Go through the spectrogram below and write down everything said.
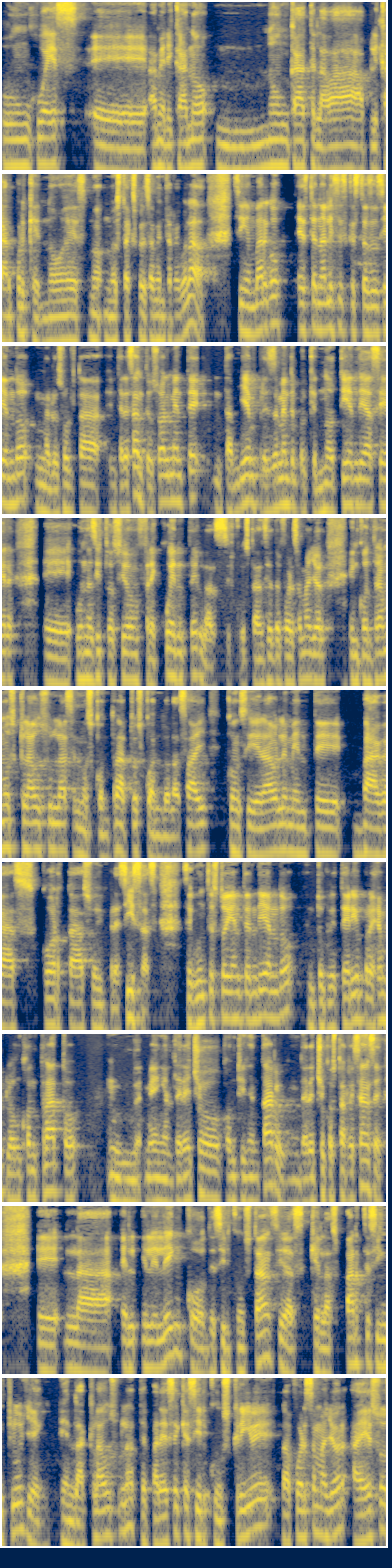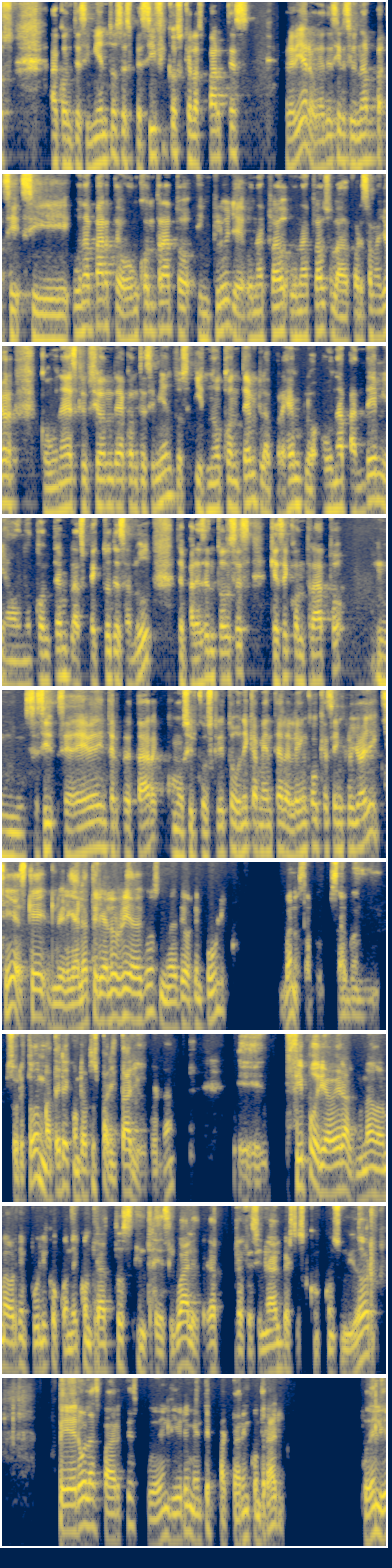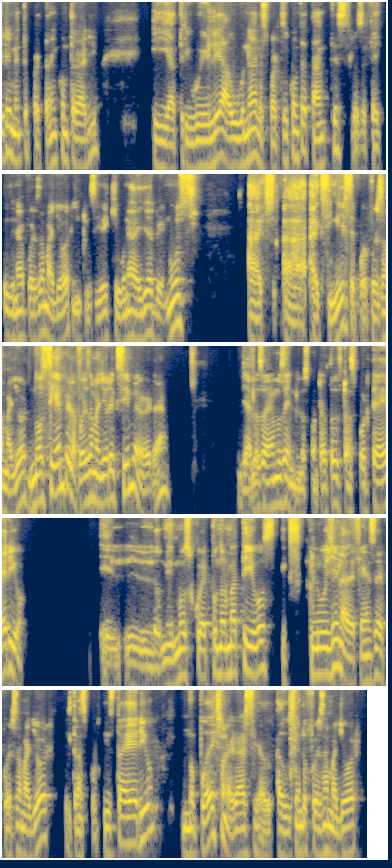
un juez eh, americano nunca te la va a aplicar porque no, es, no, está expresamente regulada. Sin embargo, este análisis que estás haciendo me resulta interesante. Usualmente también precisamente porque no tiende a ser eh, una situación frecuente, las circunstancias de fuerza mayor, encontramos cláusulas en los contratos cuando las hay considerablemente vagas, cortas o imprecisas. Según te estoy entendiendo, en tu criterio, por ejemplo, un contrato en el derecho continental, en el derecho costarricense, eh, el, elenco de circunstancias que las partes incluyen en la cláusula, ¿te parece que circunscribe la fuerza mayor a esos acontecimientos específicos que las partes previeron. Es decir, si una, si, una parte o un contrato incluye una, una cláusula de fuerza mayor con una descripción de acontecimientos y no contempla, por ejemplo, una pandemia o no contempla aspectos de salud, ¿te parece entonces que ese contrato mm, se, debe de interpretar como circunscrito únicamente al elenco que se incluyó allí? Sí, es que la teoría de los riesgos no es de orden público. Bueno, sobre todo en materia de contratos paritarios, ¿verdad? Eh, Sí podría haber alguna norma de orden público cuando hay contratos entre desiguales, ¿verdad? Profesional versus consumidor, pero las partes pueden libremente pactar en contrario. Pueden libremente pactar en contrario y atribuirle a una de las partes contratantes los efectos de una fuerza mayor, inclusive que una de ellas renuncie a, a eximirse por fuerza mayor. No siempre la fuerza mayor exime, ¿verdad? Ya lo sabemos en los contratos de transporte aéreo los mismos cuerpos normativos excluyen la defensa de fuerza mayor. El transportista aéreo no puede exonerarse aduciendo fuerza mayor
